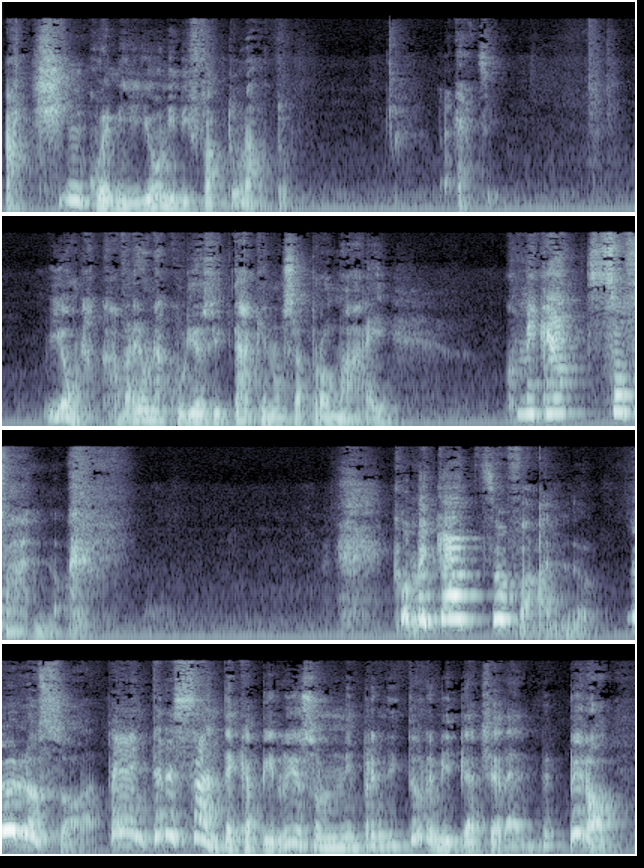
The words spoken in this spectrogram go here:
a 5 milioni di fatturato. Ragazzi, io una, avrei una curiosità che non saprò mai. Come cazzo fanno? Come cazzo fanno? Non lo so, è interessante capirlo. Io sono un imprenditore, mi piacerebbe, però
